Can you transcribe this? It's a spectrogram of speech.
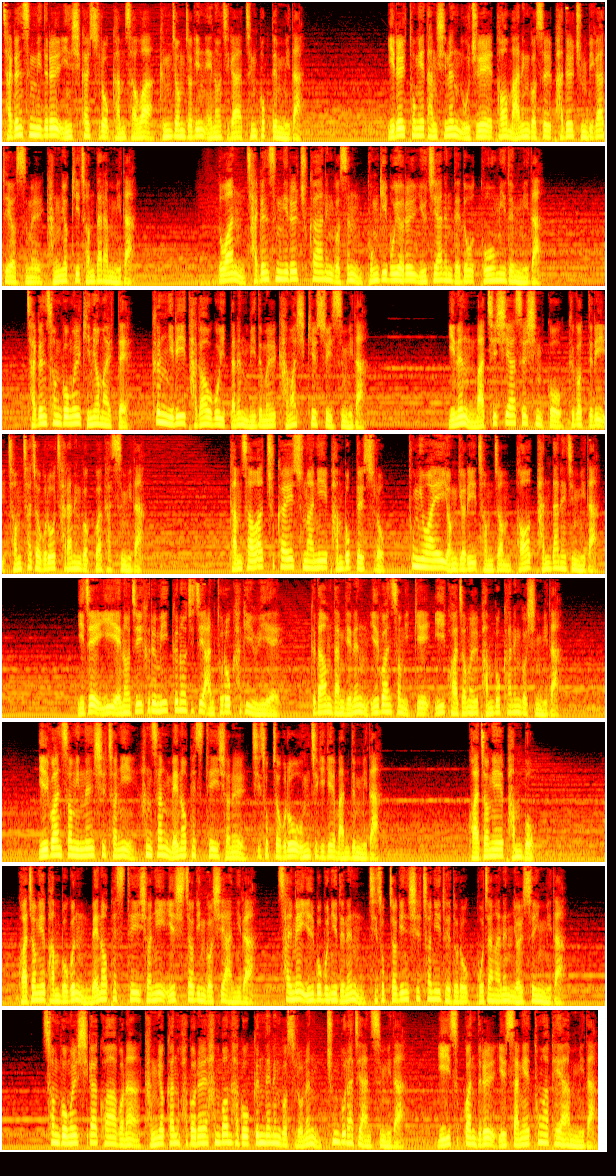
작은 승리들을 인식할수록 감사와 긍정적인 에너지가 증폭됩니다. 이를 통해 당신은 우주에 더 많은 것을 받을 준비가 되었음을 강력히 전달합니다. 또한 작은 승리를 축하하는 것은 동기부여를 유지하는 데도 도움이 됩니다. 작은 성공을 기념할 때 큰 일이 다가오고 있다는 믿음을 강화시킬 수 있습니다. 이는 마치 씨앗을 심고 그것들이 점차적으로 자라는 것과 같습니다. 감사와 축하의 순환이 반복될수록 풍요와의 연결이 점점 더 단단해집니다. 이제 이 에너지 흐름이 끊어지지 않도록 하기 위해 그 다음 단계는 일관성 있게 이 과정을 반복하는 것입니다. 일관성 있는 실천이 항상 매너페스테이션을 지속적으로 움직이게 만듭니다. 과정의 반복 과정의 반복은 매너페스테이션이 일시적인 것이 아니라 삶의 일부분이 되는 지속적인 실천이 되도록 보장하는 열쇠입니다. 성공을 시각화하거나 강력한 확언을 한 번 하고 끝내는 것으로는 충분하지 않습니다. 이 습관들을 일상에 통합해야 합니다.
